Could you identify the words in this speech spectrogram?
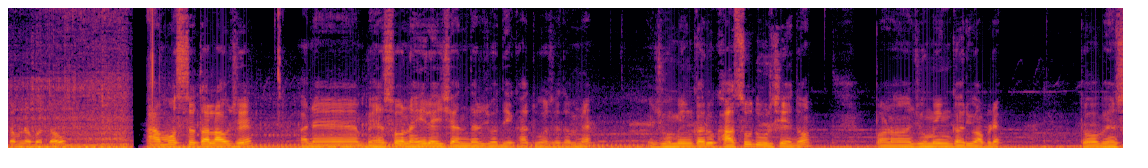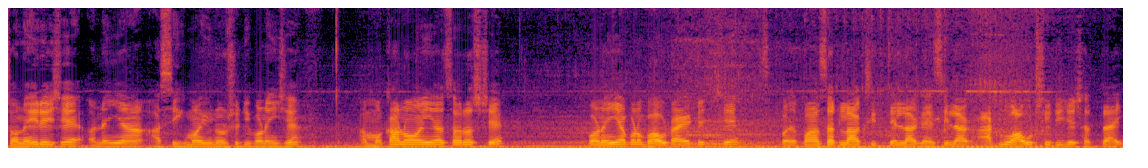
તમને બતાવું. આ મસ્ત તલાવ છે અને ભેંસો નહીં રહી છે અંદર, જો દેખાતું હશે તમને. ઝૂમિંગ કર્યું, ખાસું દૂર છે તો, પણ ઝૂમિંગ કર્યું આપણે. તો ભેંસો નહીં રહી છે અને અહીંયા આ સિગ્મા યુનિવર્સિટી પણ અહીં છે. આ મકાનો અહીંયા સરસ છે. પણ અહીંયા પણ ભાવ ટાઈટ જ છે. પાસઠ લાખ, સિત્તેર લાખ, એંસી લાખ, આટલું આઉટ સિટી છે છતાંય.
